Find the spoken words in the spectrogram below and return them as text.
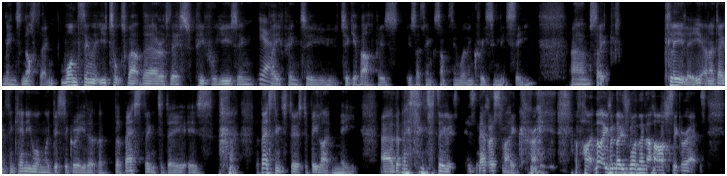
means nothing. One thing that you talked about there of this people using yeah. vaping to to give up is is I think something we'll increasingly see. Um, so clearly, and I don't think anyone would disagree that the, the best thing to do is the best thing to do is to be like me. Uh, the best thing to do is, is never smoke, right? Not even those one and a half cigarettes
